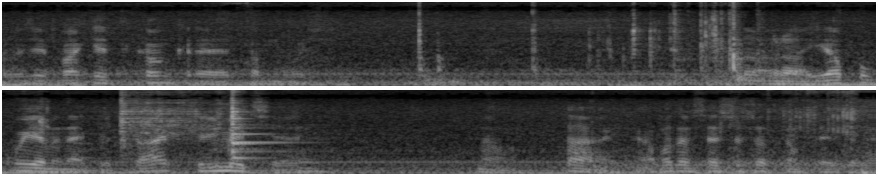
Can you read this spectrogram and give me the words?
to będzie pakiet konkret, tam musi. Dobra. I opukujemy najpierw, tak? Czyli mycie. No, tak, a potem sobie jeszcze szczotką przejdziemy.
